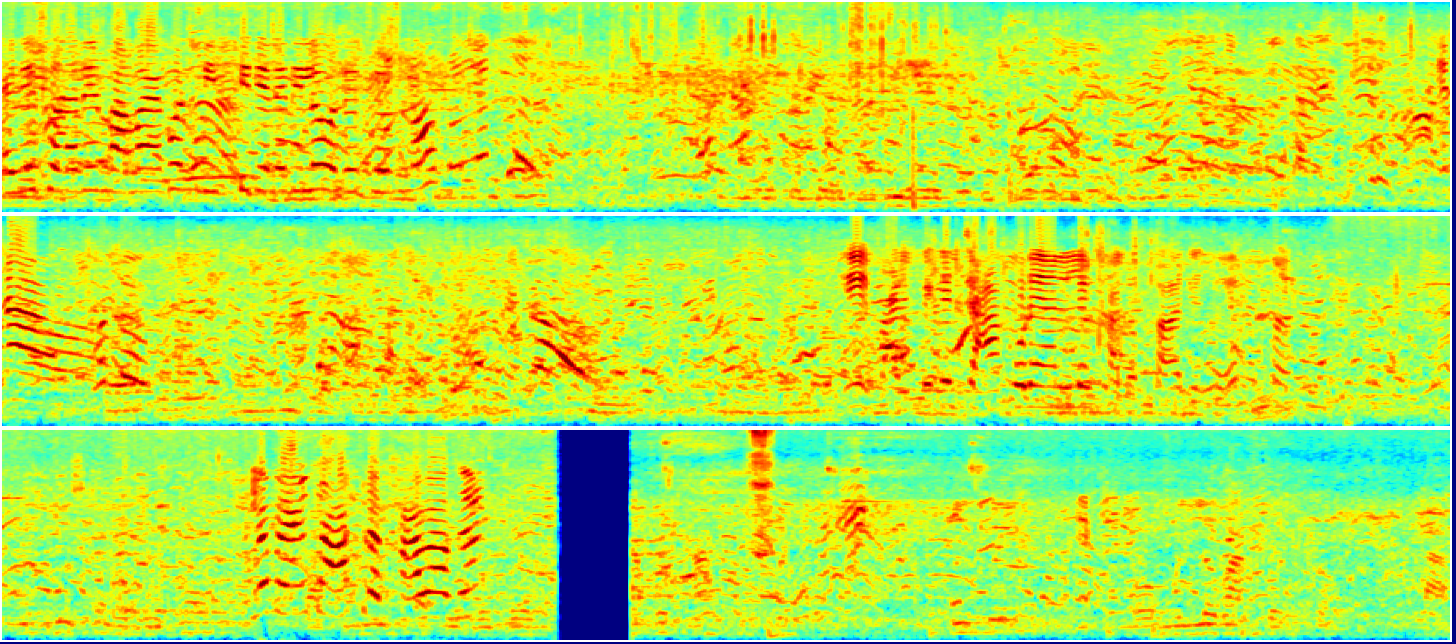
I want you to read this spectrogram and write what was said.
এই যে সোনাদের মামা এখন বিস্কিট এনে দিল ওদের জন্য। বাড়ি থেকে চা করে আনলে ভালো খাওয়া যেত ও মূল্যবান তথ্য লাভ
